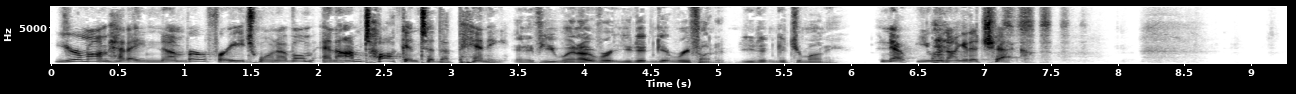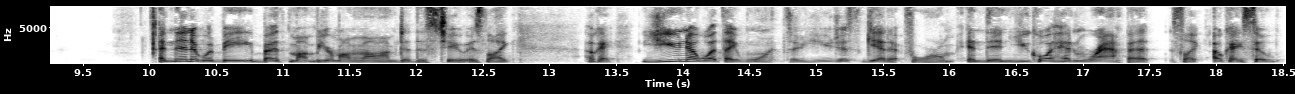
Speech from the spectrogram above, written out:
Your mom had a number for each one of them, and I'm talking to the penny. And if you went over it, you didn't get refunded. You didn't get your money. No, you would not get a check. And then it would be both your mom and my mom did this too. Is like, okay, you know what they want, so you just get it for them, and then you go ahead and wrap it. It's like, okay, so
